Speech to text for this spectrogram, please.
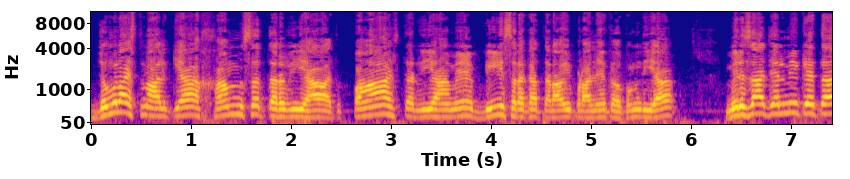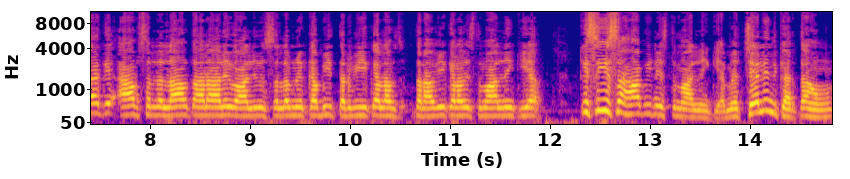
جملہ استعمال کیا، خمس ترویحات، پانچ ترویہ میں بیس رکعت تراوی پڑھانے کا حکم دیا۔ مرزا جلمی کہتا ہے کہ آپ صلی اللہ تعالیٰ علیہ وآلہ وسلم نے کبھی ترویح کا لفظ تراوی کا لفظ استعمال نہیں کیا، کسی صحابی نے استعمال نہیں کیا۔ میں چیلنج کرتا ہوں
